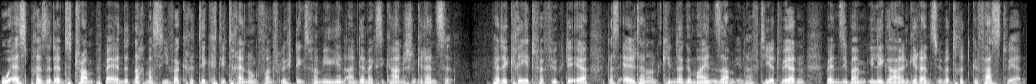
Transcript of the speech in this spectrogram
US-Präsident Trump beendet nach massiver Kritik die Trennung von Flüchtlingsfamilien an der mexikanischen Grenze. Per Dekret verfügte er, dass Eltern und Kinder gemeinsam inhaftiert werden, wenn sie beim illegalen Grenzübertritt gefasst werden.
